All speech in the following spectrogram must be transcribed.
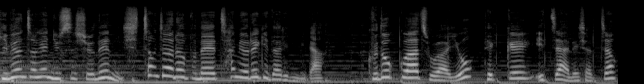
김현정의 뉴스쇼는 시청자 여러분의 참여를 기다립니다. 구독과 좋아요, 댓글 잊지 않으셨죠?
